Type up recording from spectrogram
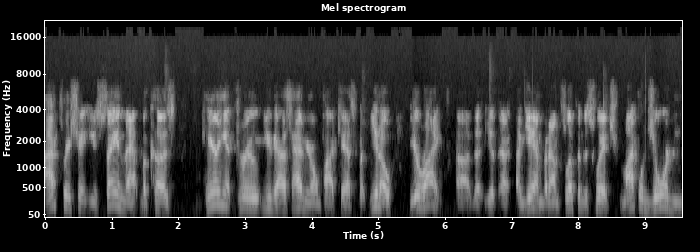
I appreciate you saying that because hearing it through, you guys have your own podcast, but you know, you're right. Uh, the, uh, again, but I'm flipping the switch. Michael Jordan,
